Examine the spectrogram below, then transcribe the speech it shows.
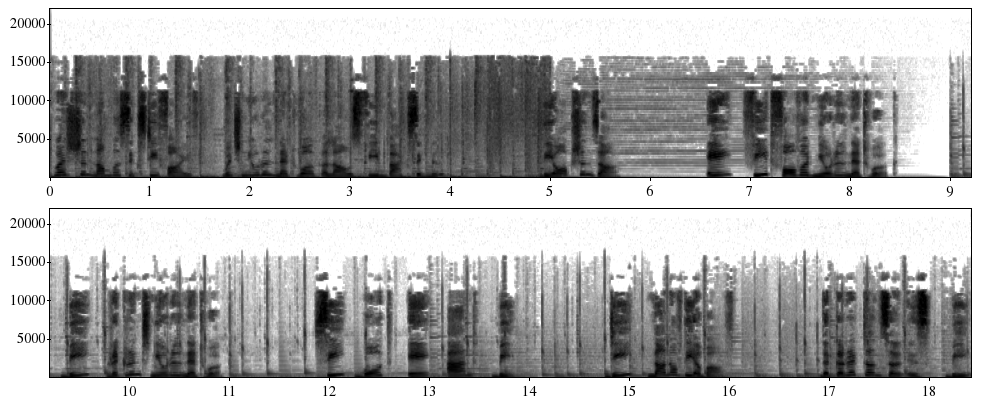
Question number 65. Which neural network allows feedback signal? The options are A. Feed forward neural network B. Recurrent neural network C. Both A and B D. None of the above. The correct answer is B.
